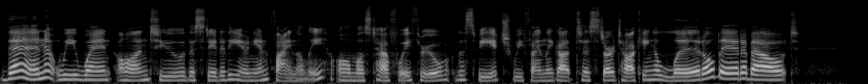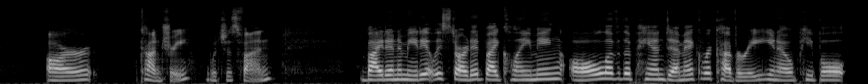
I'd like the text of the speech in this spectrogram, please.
Then we went on to the State of the Union finally, almost halfway through the speech. We finally got to start talking a little bit about our country, which is fun. Biden immediately started by claiming all of the pandemic recovery, you know, people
